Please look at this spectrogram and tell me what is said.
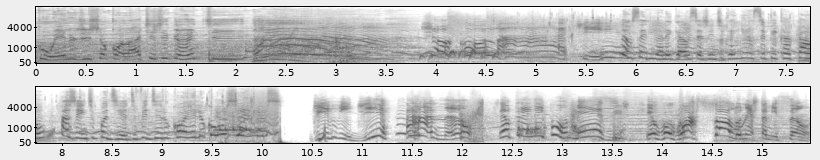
Coelho de chocolate gigante! Chocolate! Não seria legal se a gente ganhasse pica-pau? A gente podia dividir o coelho com os gêmeos. Dividir? Ah, não! Eu treinei por meses! Eu vou voar solo nesta missão!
